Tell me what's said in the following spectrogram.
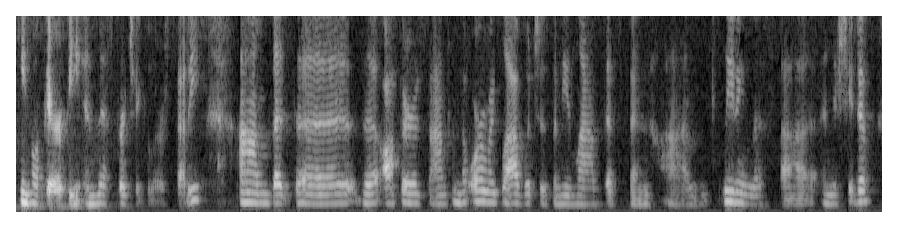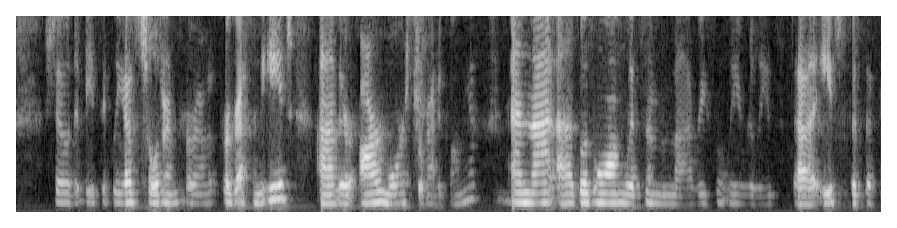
chemotherapy in this particular study, um, but the, the authors um, from the Orwig lab, which is the main lab that's been um, leading this uh, initiative, show that basically as children pro progress in age, uh, there are more spermatogonia, and that uh, goes along with some uh, recently released age-specific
